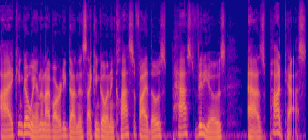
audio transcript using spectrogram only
I can go in, and I've already done this, I can go in and classify those past videos as podcasts.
